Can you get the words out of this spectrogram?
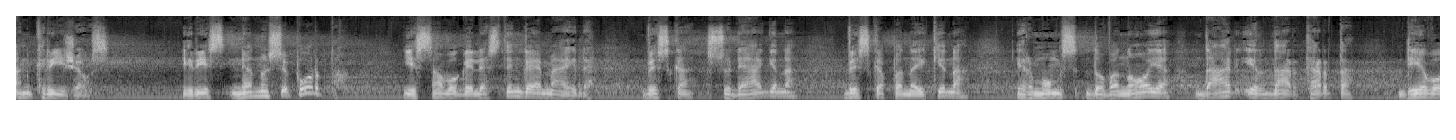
ant kryžiaus. Ir jis nenusipurto, jis savo gailestingąją meilę viską sudegina, viską panaikina ir mums dovanoja dar ir dar kartą Dievo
